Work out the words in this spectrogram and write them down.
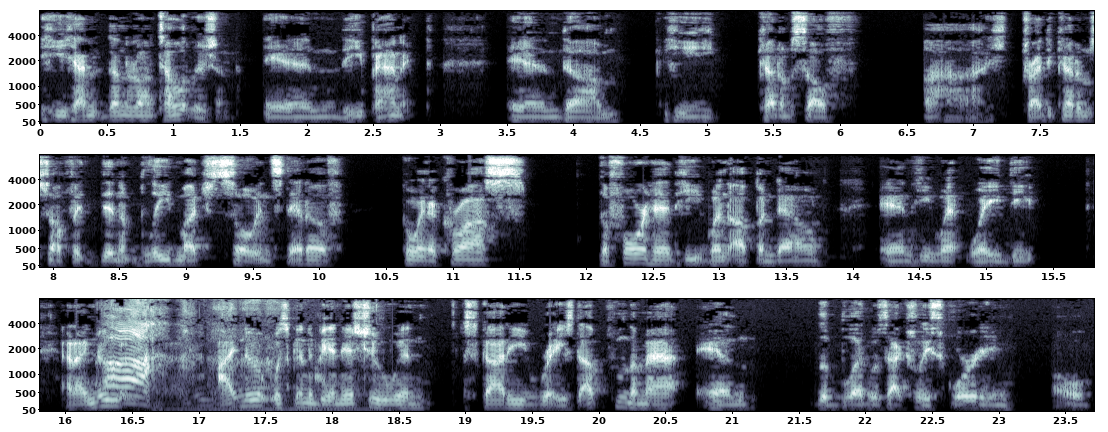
he hadn't done it on television, and he panicked, and um, he cut himself. Uh, he tried to cut himself. It didn't bleed much, so instead of going across the forehead, he went up and down, and he went way deep. And I knew ah. it, I knew it was going to be an issue when Scotty raised up from the mat and the blood was actually squirting oh,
